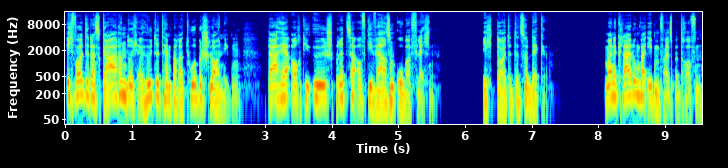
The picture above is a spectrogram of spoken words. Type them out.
Ich wollte das Garen durch erhöhte Temperatur beschleunigen, daher auch die Ölspritze auf diversen Oberflächen. Ich deutete zur Decke. Meine Kleidung war ebenfalls betroffen,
